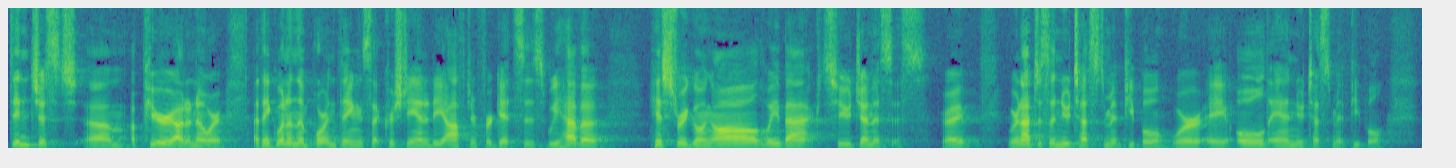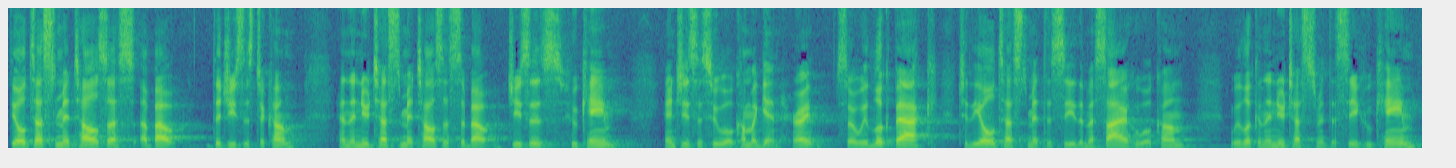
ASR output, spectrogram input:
didn't just um, appear out of nowhere. I think one of the important things that Christianity often forgets is we have a history going all the way back to Genesis, right? We're not just a New Testament people, we're a Old and New Testament people. The Old Testament tells us about the Jesus to come. And the New Testament tells us about Jesus who came and Jesus who will come again, right? So we look back to the Old Testament to see the Messiah who will come. We look in the New Testament to see who came,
